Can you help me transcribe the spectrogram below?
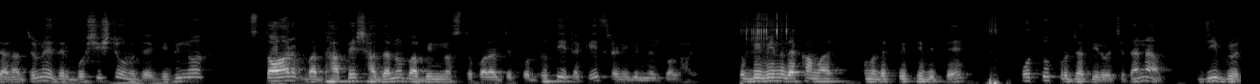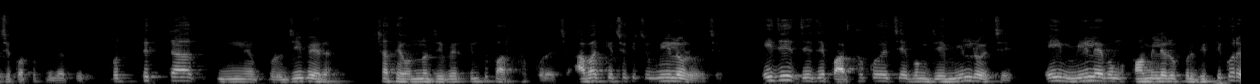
জানার জন্য এদের বৈশিষ্ট্য অনুযায়ী বিভিন্ন স্তর বা ধাপে সাজানো বা বিন্যস্ত করার যে পদ্ধতি, এটাকেই শ্রেণীবিন্যাস বলা হয়। তো বিভিন্ন, দেখো আমাদের পৃথিবীতে কত প্রজাতি রয়েছে, তাই না? জীব রয়েছে কত প্রজাতির? প্রত্যেকটা জীবের সাথে অন্য জীবের কিন্তু পার্থক্য রয়েছে। আবার কিছু কিছু মিলও রয়েছে। এই যে যে যে পার্থক্য রয়েছে এবং যে মিল রয়েছে, এই মিল এবং অমিলের উপর ভিত্তি করে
